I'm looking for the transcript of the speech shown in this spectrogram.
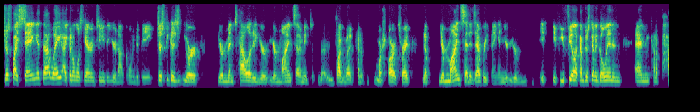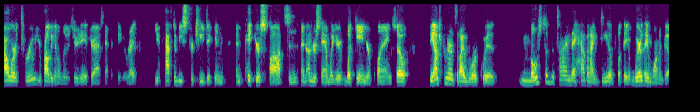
just by saying it that way, I can almost guarantee that you're not going to be just because your your mentality, your your mindset. I mean, uh, talk about kind of martial arts, right? You know, your mindset is everything, and you're you're if, if you feel like I'm just going to go in and and kind of power through, you're probably going to lose. You're going to get your ass handed to you, right? You have to be strategic and and pick your spots and and understand what you're what game you're playing. So the entrepreneurs that I work with, most of the time they have an idea of what they where they want to go.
